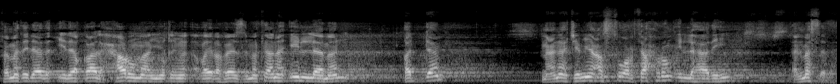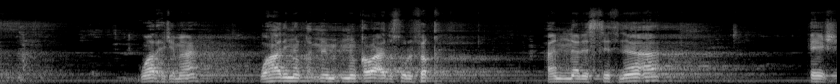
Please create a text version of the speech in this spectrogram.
فمثلا إذا قال حرم أن يقيم غير فاز مكانه إلا من قدم معناه جميع الصور تحرم إلا هذه المسألة. واضح يا جماعة؟ وهذه من من قواعد أصول الفقه. أن الاستثناء إيش؟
